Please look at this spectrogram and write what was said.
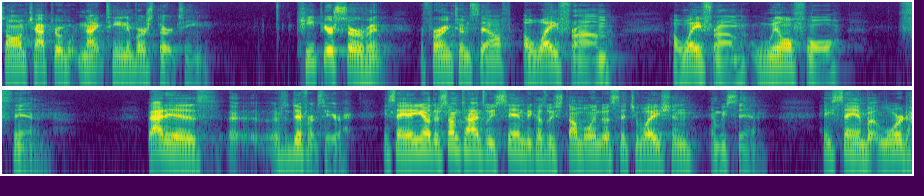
Psalm chapter 19 and verse 13. Keep your servant, referring to himself, away from, away from willful sin. That is, uh, there's a difference here. He's saying, you know, there's sometimes we sin because we stumble into a situation and we sin. He's saying, but Lord,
